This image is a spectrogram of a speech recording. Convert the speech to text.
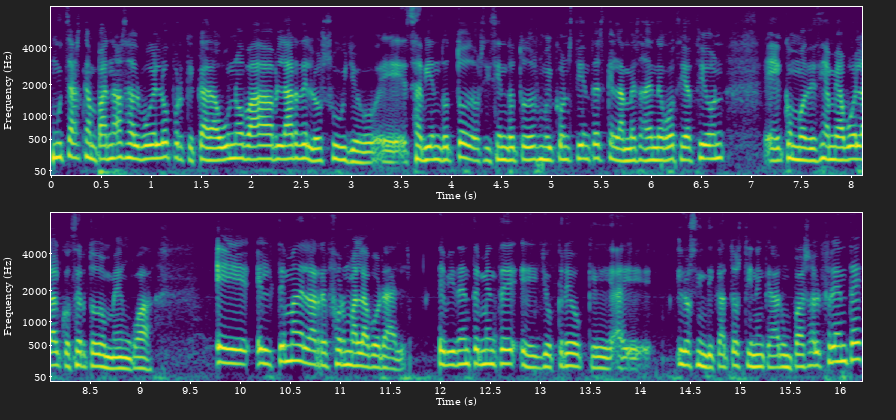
muchas campanas al vuelo porque cada uno va a hablar de lo suyo, eh, sabiendo todos y siendo todos muy conscientes que en la mesa de negociación, eh, como decía mi abuela, al cocer todo mengua. Eh, el tema de la reforma laboral. Evidentemente, eh, yo creo que eh, los sindicatos tienen que dar un paso al frente.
